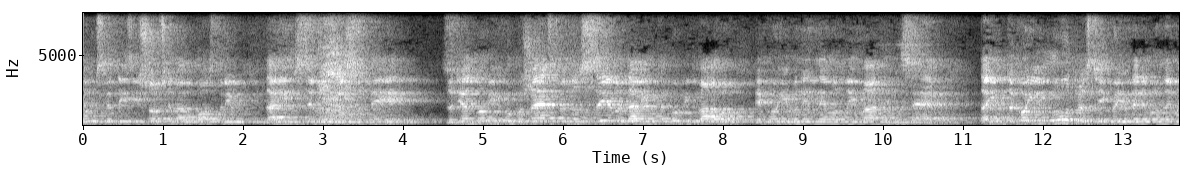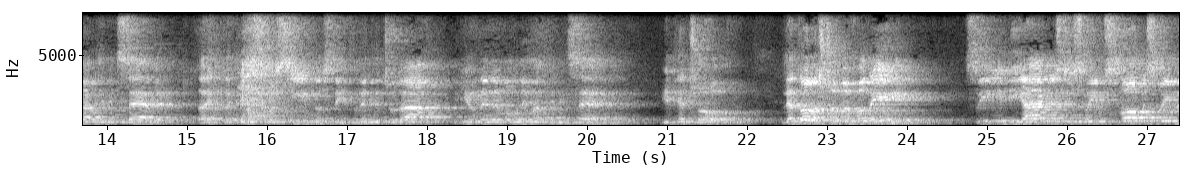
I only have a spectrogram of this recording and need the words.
Дух Святий, зійшовши на апостолів, дав їм силу красоти, зодягнув їх у божественну силу, дав їм таку відвагу, якої вони не могли мати від себе, дав їм такої мудрості, якої вони не могли мати від себе, дав їм таких спосібностей творити чуда, які вони не могли мати від себе. І для чого? Для того, щоб вони своєю діяльністю, своїм словом, своїми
